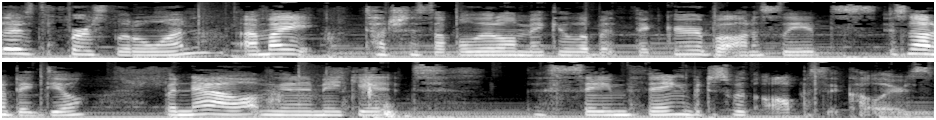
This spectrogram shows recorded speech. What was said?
There's the first little one. I might touch this up a little, make it a little bit thicker, but honestly, it's it's not a big deal. But now I'm gonna make it the same thing, but just with opposite colors.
